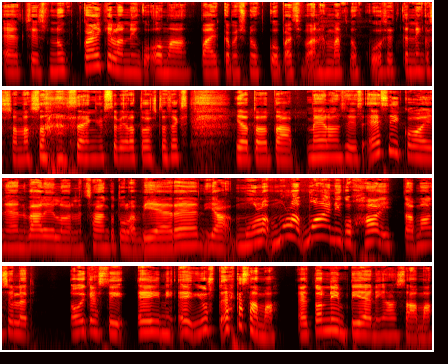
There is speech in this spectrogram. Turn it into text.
et siis nuk- kaikilla on niinku oma paikka, missä nukkuu, paitsi vanhemmat nukkuu sitten niinku samassa sängyssä vielä toistaiseksi. Ja tota, meillä on siis esikoinen välillä on, että saanko tulla viereen. Ja mulla, mulla, mulla ei niinku haittaa. Mä oon silleen, että oikeasti ei, ei, just ehkä sama, että on niin pieni ihan sama.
